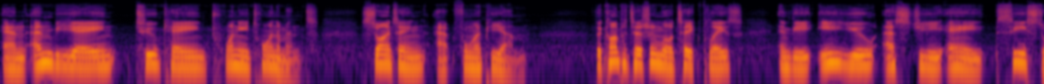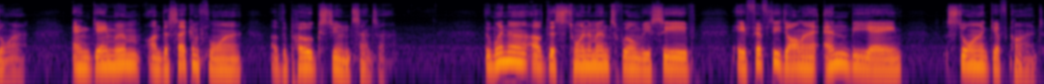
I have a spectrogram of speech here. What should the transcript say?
an NBA 2K20 tournament starting at 4 p.m. The competition will take place in the EUSGA C store and game room on the second floor of the Pogue Student Center. The winner of this tournament will receive a $50 NBA store gift card.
